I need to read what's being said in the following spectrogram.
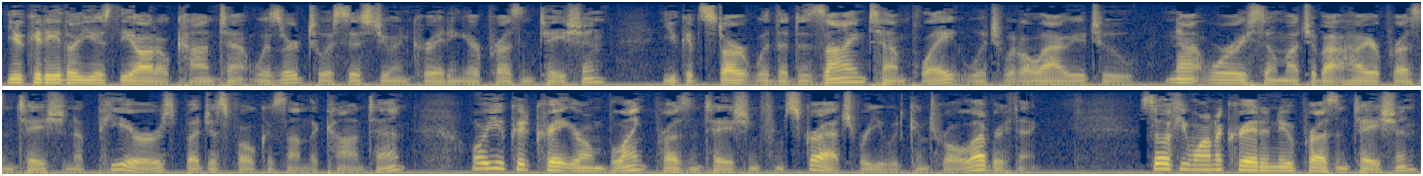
You could either use the Auto Content Wizard to assist you in creating your presentation. You could start with a design template, which would allow you to not worry so much about how your presentation appears, but just focus on the content. Or you could create your own blank presentation from scratch where you would control everything. So if you want to create a new presentation,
